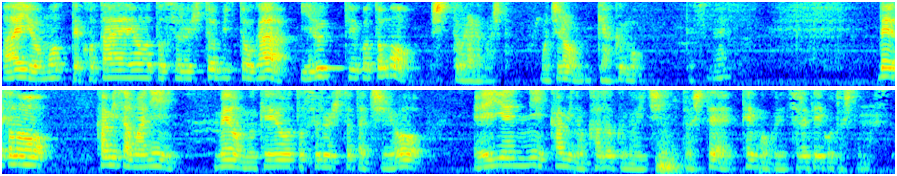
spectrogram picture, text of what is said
愛を持って応えようとする人々がいるっていうことも知っておられました。もちろん逆もですね。でその神様に目を向けようとする人たちを永遠に神の家族の一員として天国に連れて行こうとしています。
